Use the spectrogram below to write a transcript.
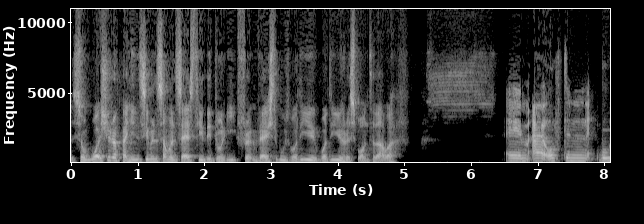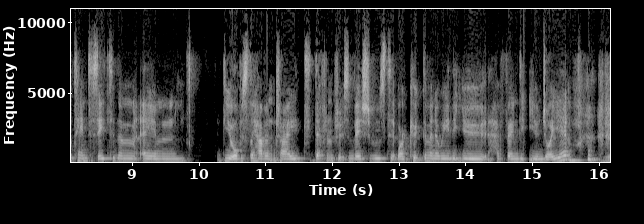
so what's your opinion? See when someone says to you they don't eat fruit and vegetables, what do you what do you respond to that with? Um, I often will tend to say to them, um, you obviously haven't tried different fruits and vegetables to, or cooked them in a way that you have found that you enjoy yet. Yeah,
